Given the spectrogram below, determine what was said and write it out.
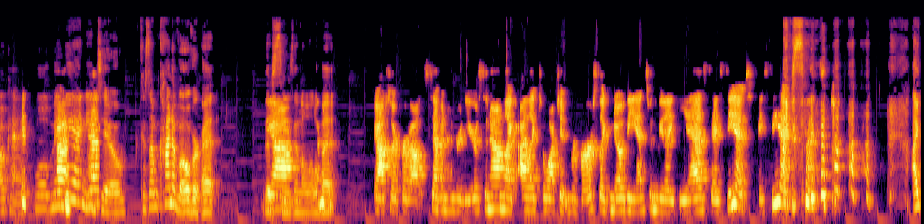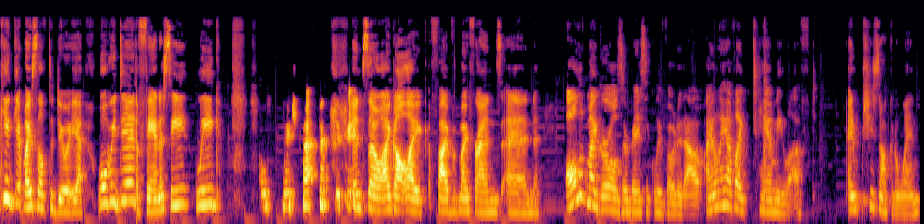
Okay. Well, maybe I need to because I'm kind of over it this Yeah. season a little bit. Bachelor for about 700 years. So now I'm like, I like to watch it in reverse, like know the answer and be like, yes, I see it. I see it. I can't get myself to do it yet. Well, we did a fantasy league, oh my God. and so I got like five of my friends, and all of my girls are basically voted out. I only have like Tammy left, and she's not gonna win.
